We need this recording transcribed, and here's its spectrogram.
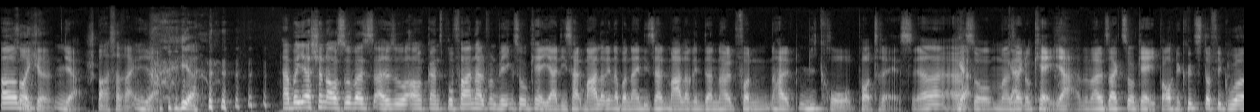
Ähm, Solche ja. Spaßereien. Ja. ja. aber ja, schon auch sowas, also auch ganz profan halt von wegen so, okay, ja, die ist halt Malerin, aber nein, die ist halt Malerin dann halt von halt Mikroporträts, ja. Also ja, man geil. sagt, okay, ja, wenn man halt sagt so, okay, ich brauche eine Künstlerfigur,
